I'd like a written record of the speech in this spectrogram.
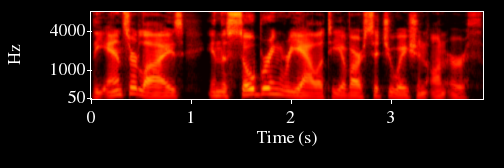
The answer lies in the sobering reality of our situation on Earth.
